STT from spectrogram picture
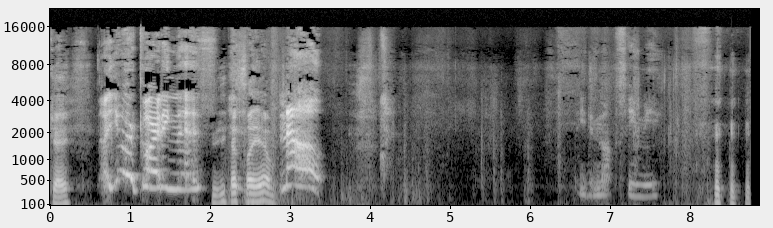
Okay? Are you recording this? Yes, I am. No. You did not see me.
